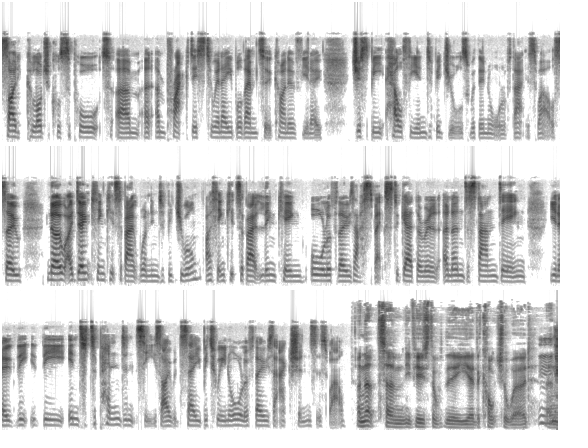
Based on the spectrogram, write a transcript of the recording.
psychological support um, and, and, practice to enable them to kind of you know just be healthy individuals within all of that as well. So no i don't think it's about one individual. I think it's about linking all of those aspects together and, and understanding you know the the interdependencies i would say between all of those actions as well. And that um, you've used the the, uh, the culture word mm. and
